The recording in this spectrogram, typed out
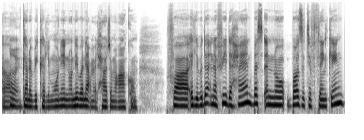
آه أي. كانوا بيكلموني إنه نبغى نعمل حاجة معاكم فاللي بدأنا فيه دحين بس إنه positive thinking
